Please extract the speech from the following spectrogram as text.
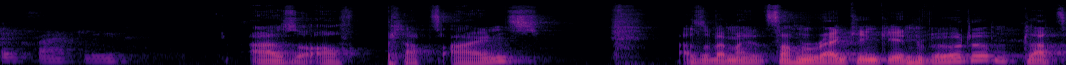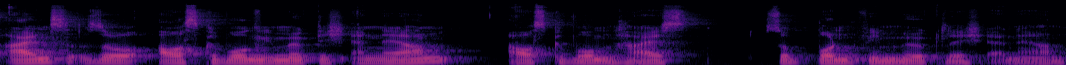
Exactly. Also auf Platz 1, also wenn man jetzt nach dem Ranking gehen würde, Platz 1 so ausgewogen wie möglich ernähren. Ausgewogen heißt so bunt wie möglich ernähren.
